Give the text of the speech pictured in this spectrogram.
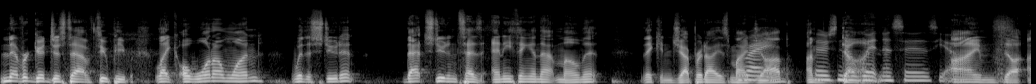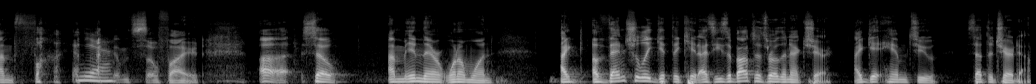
never good just to have two people. Like a one on one with a student, that student says anything in that moment they can jeopardize my Right. job. I'm There's done. no witnesses. Yeah. I'm done. I'm fired. Yeah. I'm so fired. Uh, so I'm in there one on one. I eventually get the kid as he's about to throw the next chair. I get him to set the chair down,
